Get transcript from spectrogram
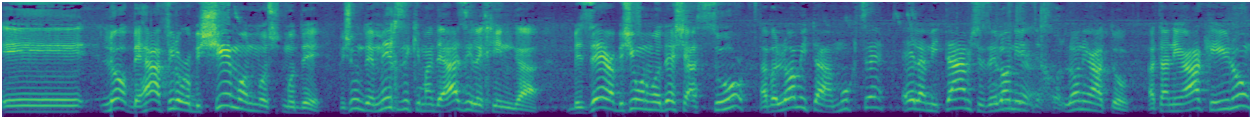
אה, לא, בהא אפילו רבי שמעון מודה, משום דמיחזיק כמאן דאזי לחינגה. בזה רבי שמעון מודה שאסור, אבל לא מטעם מוקצה, אלא מטעם שזה לא, נרא, לא נראה טוב. אתה נראה כאילו,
